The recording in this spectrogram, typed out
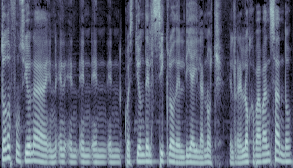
Todo funciona en, en, cuestión del ciclo del día y la noche. El reloj va avanzando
